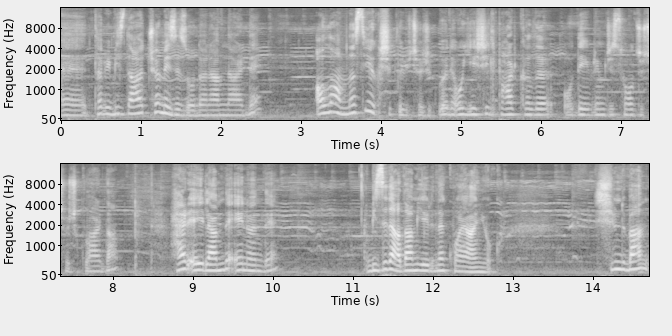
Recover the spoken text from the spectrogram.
E, tabii biz daha çömeziz o dönemlerde. Allah'ım nasıl yakışıklı bir çocuk. Böyle o yeşil parkalı, o devrimci solcu çocuklardan. Her eylemde en önde. Bizi de adam yerine koyan yok. Şimdi ben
